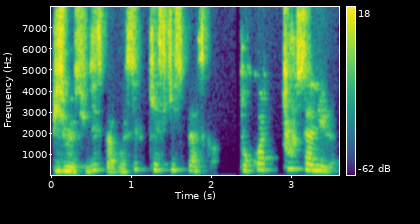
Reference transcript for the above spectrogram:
Puis je me suis dit, c'est pas possible. Qu'est-ce qui se passe, quoi? Pourquoi tout s'annule?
